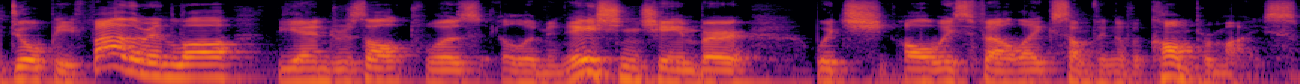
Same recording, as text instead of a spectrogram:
dopey father in law, the end result was Elimination Chamber, which always felt like something of a compromise.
